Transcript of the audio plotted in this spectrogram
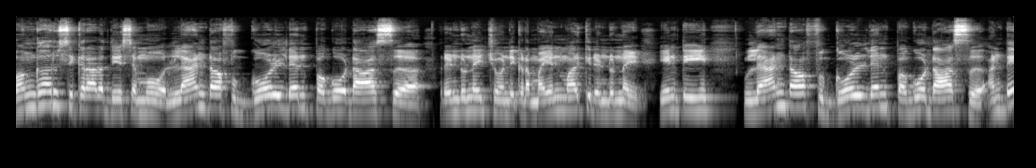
బంగారు శిఖరాల దేశము ల్యాండ్ ఆఫ్ గోల్డెన్ పగోడాస్ రెండు ఉన్నాయి చూడండి. ఇక్కడ మయన్మార్కి రెండు ఉన్నాయి ఏంటి? ల్యాండ్ ఆఫ్ గోల్డెన్ పగోడాస్ అంటే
